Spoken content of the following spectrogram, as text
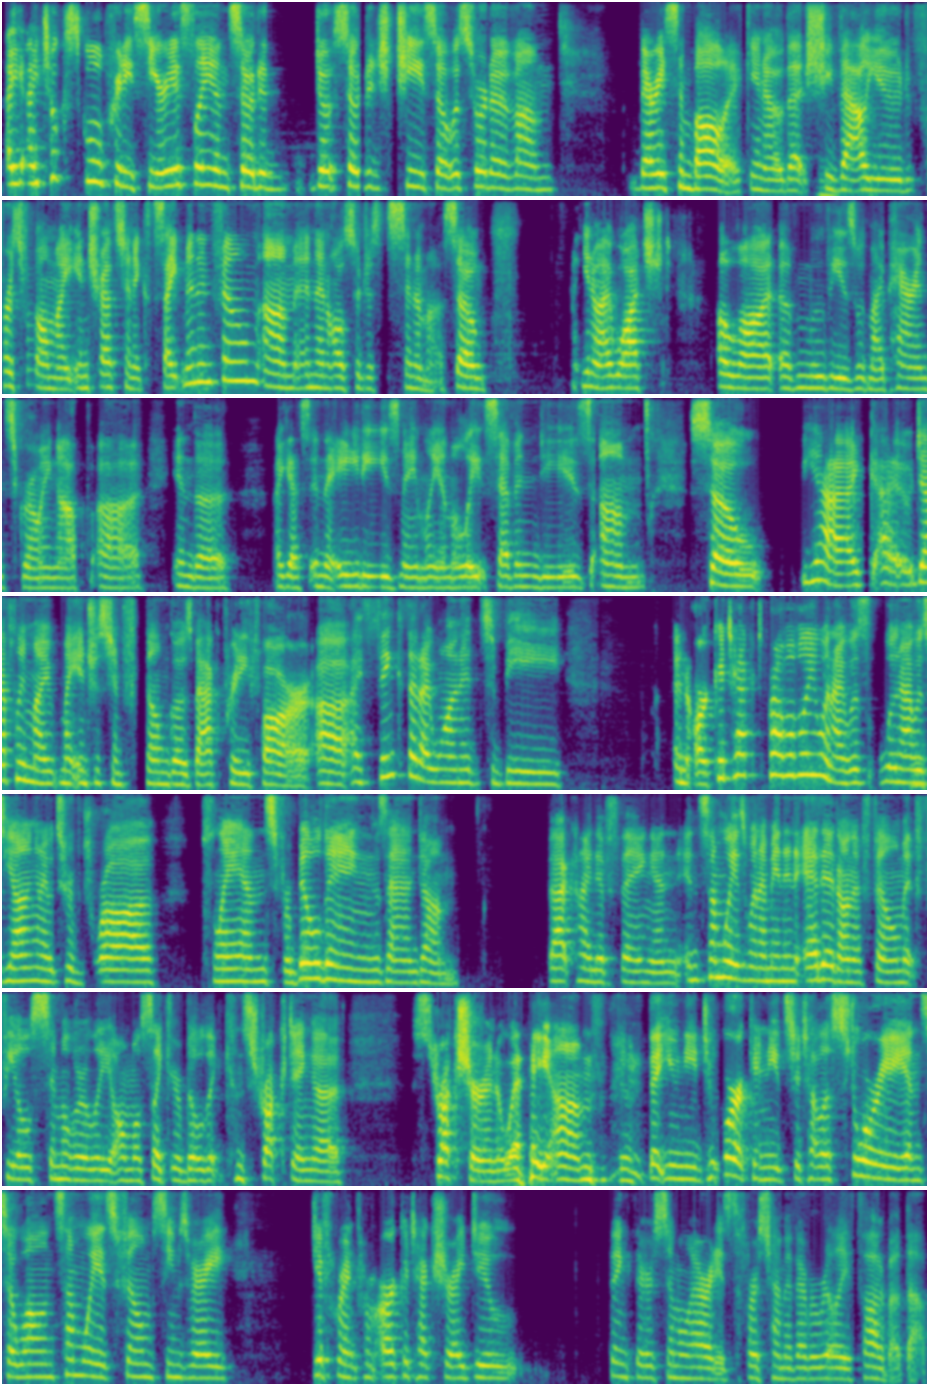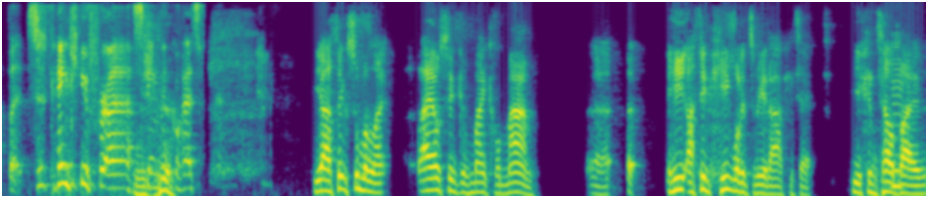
I, I, took school pretty seriously and so did so did she. So it was sort of um, very symbolic you know that she mm. valued first of all my interest and excitement in film um, and then also just cinema. So you know i watched a lot of movies with my parents growing up uh, in the I guess in the 80s, mainly in the late 70s. Um, so yeah, I, I, definitely my my interest in film goes back pretty far. Uh, I think that I wanted to be an architect probably when I was when I was young, and I would sort of draw plans for buildings and um, that kind of thing. And in some ways, when I'm in an edit on a film, it feels similarly almost like you're building constructing a structure in a way um, yeah. that you need to work and needs to tell a story. And so, while in some ways film seems very different from architecture, I do think there's similarities. The first time I've ever really thought about that. But so, thank you for asking the question. Yeah, I think someone like I always think of Michael Mann. Uh, uh, he, I think he wanted to be an architect. You can tell mm-hmm. by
